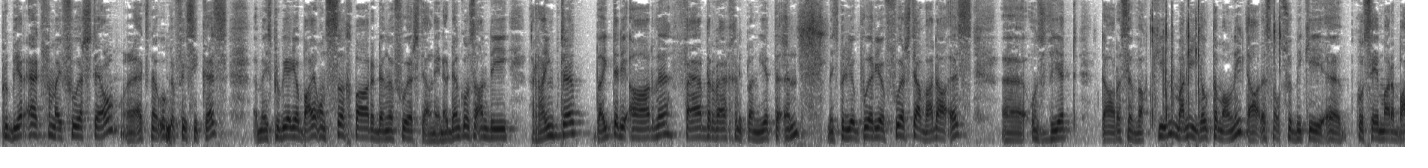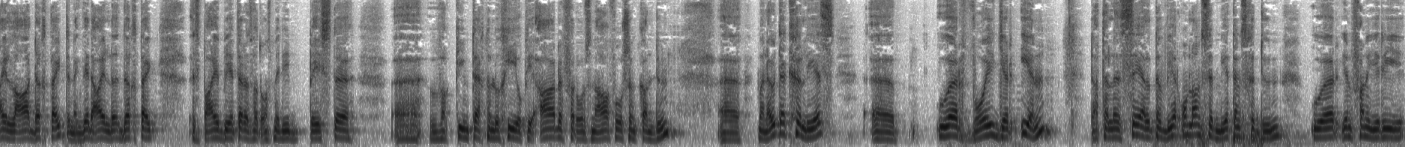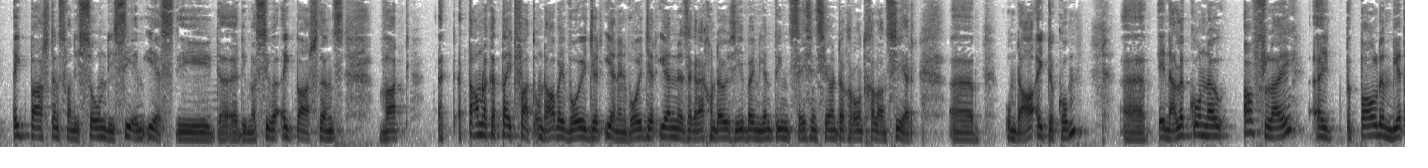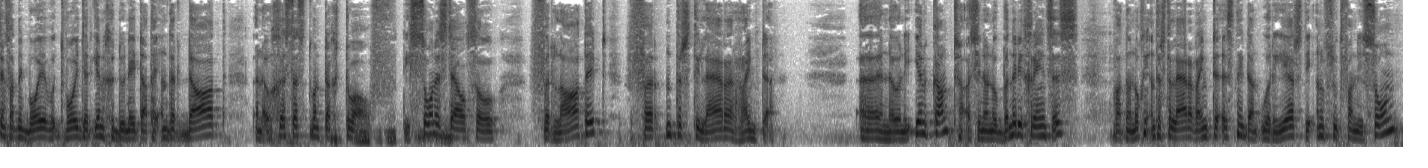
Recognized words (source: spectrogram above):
probeer ek vir my voorstel, ek's nou ook 'n fisikus, 'n mens probeer jou baie onsigbare dinge voorstel, nee. Nou dink ons aan die ruimte buite die aarde, verder weg in die planete in. Mens probeer voor jou voorstel wat daar is. Uh ons weet daar is 'n vakuum, maar nie heeltemal nie. Daar is nog so 'n bietjie uh kon sê maar 'n baie lae digtheid en ek weet daai digtheid is baie beter as wat ons met die beste uh vakuum tegnologie op die aarde vir ons navorsing kan doen. Uh maar nou het ek gelees uh oor Voyager 1 dat hulle sê hulle het weer onlangs 'n metings gedoen oor een van hierdie uitbarstings van die son, die CME's, die die, die massiewe uitbarstings wat 'n taamlike tyd vat om daar by Voyager 1 en Voyager 1 as ek reg onthou is hier by 1976 rond gelanseer uh om daar uit te kom. Uh en hulle kon nou aflei uit bepaalde metings wat met Voyager 1 gedoen het dat hy inderdaad in Augustus 2012 die sonnestelsel verlaat het vir interstellêre ruimte. Uh nou aan die een kant, as jy nou nou binne die grens is wat nou nog nie interstellêre ruimte is nie, dan oorheers die invloed van die son.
